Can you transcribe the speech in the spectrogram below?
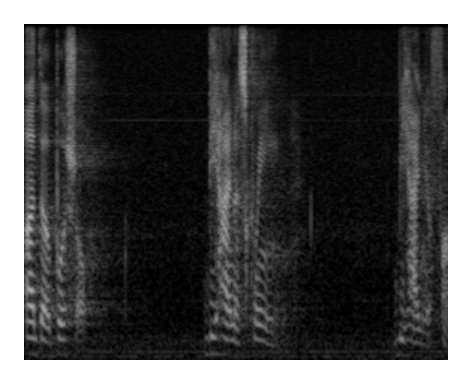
under a bushel behind a screen, behind your phone.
